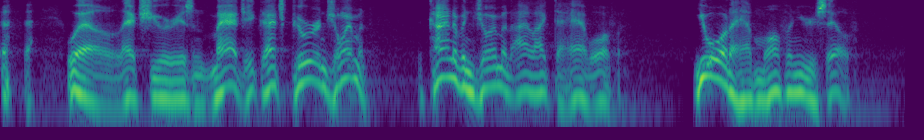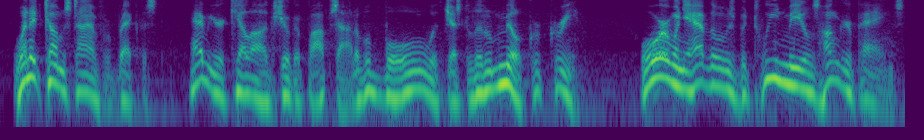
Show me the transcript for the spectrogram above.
well, that sure isn't magic. That's pure enjoyment. The kind of enjoyment I like to have often. You ought to have 'em often yourself. When it comes time for breakfast, have your Kellogg Sugar Pops out of a bowl with just a little milk or cream. Or when you have those between meals hunger pangs,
